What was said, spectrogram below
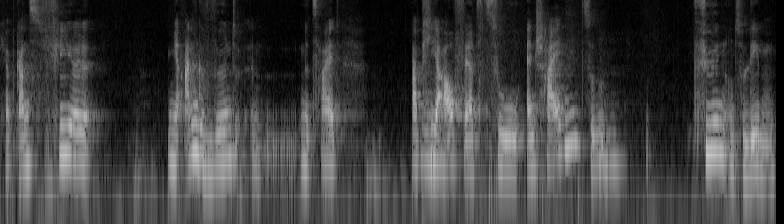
ich habe ganz viel mir angewöhnt, eine Zeit, ab hier mhm. aufwärts zu entscheiden, zu mhm. fühlen und zu leben.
